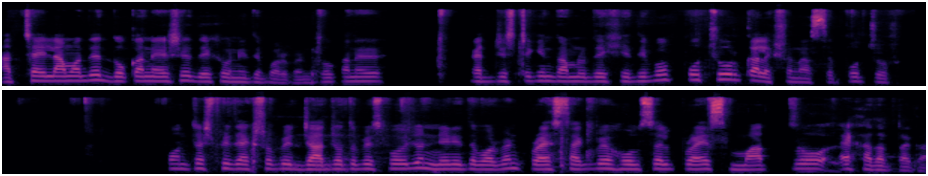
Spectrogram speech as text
আর চাইলে আমাদের দোকানে এসে দেখেও নিতে পারবেন। দোকানের অ্যাড্রেসটা কিন্তু আমরা দেখিয়ে দিব। প্রচুর কালেকশন আছে, প্রচুর। পঞ্চাশ পিস একশো পিস যার যত পিস প্রয়োজন নিয়ে নিতে পারবেন। প্রাইস থাকবে হোলসেল প্রাইস মাত্র এক হাজার টাকা।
